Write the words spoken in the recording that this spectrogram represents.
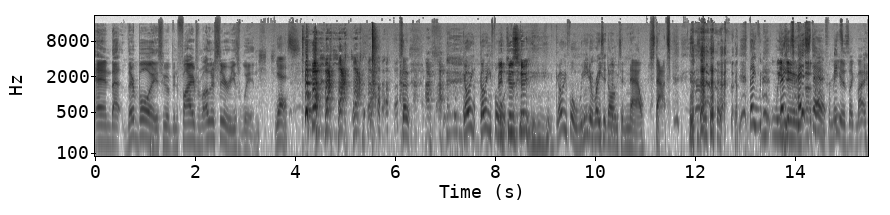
and that their boys who have been fired from other series win. yes. So going going forward, Because who? going forward, we need a race at Donington now. Stat. they We they do. test The there. problem for me is like my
